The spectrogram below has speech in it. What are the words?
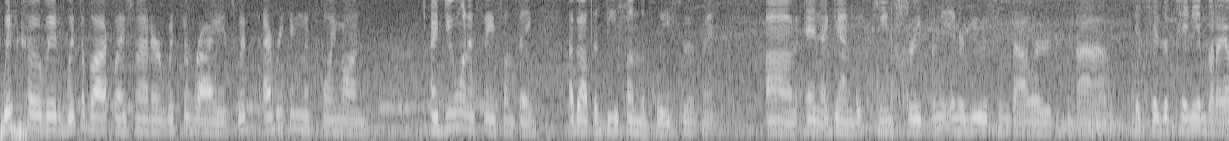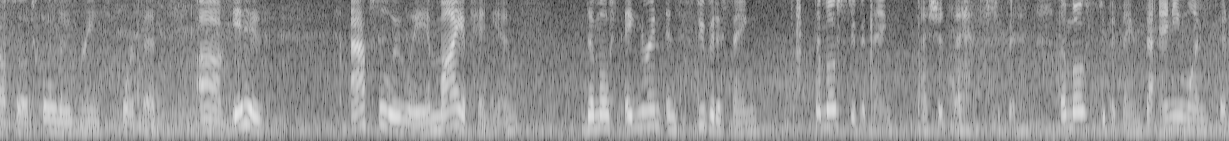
with COVID, with the Black Lives Matter, with the riots, with everything that's going on, I do want to say something about the defund the police movement. Um, and again, this came straight from the interview with Tim Ballard. Um, it's his opinion, but I also totally agree and support this. Um, it is absolutely, in my opinion, the most ignorant and stupidest thing, the most stupid thing, I should say, stupidest, the most stupid thing that anyone could,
